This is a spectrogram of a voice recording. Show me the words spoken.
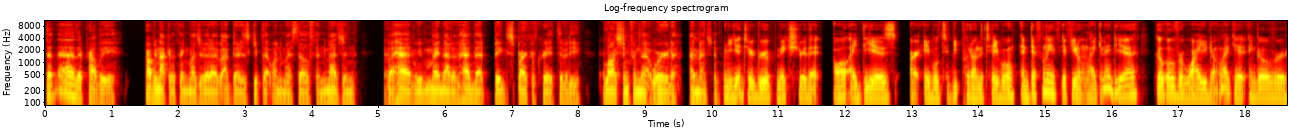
said, "Ah, they're probably probably not going to think much of it. I, I better just keep that one to myself." And imagine if I had, we might not have had that big spark of creativity launching from that word I mentioned. When you get into a group, make sure that all ideas are able to be put on the table. And definitely, if, if you don't like an idea, go over why you don't like it and go over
